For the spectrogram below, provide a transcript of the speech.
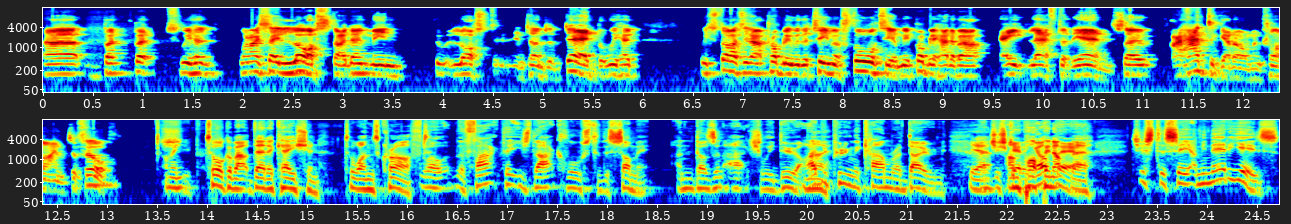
Uh, but but we had when I say lost, I don't mean lost in terms of dead, but we had we started out probably with a team of 40 and we probably had about eight left at the end so i had to get on and climb to film I mean, talk about dedication to one's craft. Well, the fact that he's that close to the summit and doesn't actually do it, no. I'd be putting the camera down yeah, and just getting popping up, there, up there, just to say. I mean, there he is.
